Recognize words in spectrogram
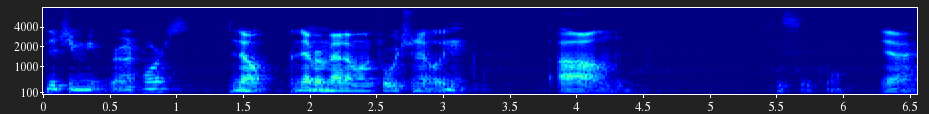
Did you meet Roan Horse? No, I never Mm. met him unfortunately. Um, He's so cool. yeah,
